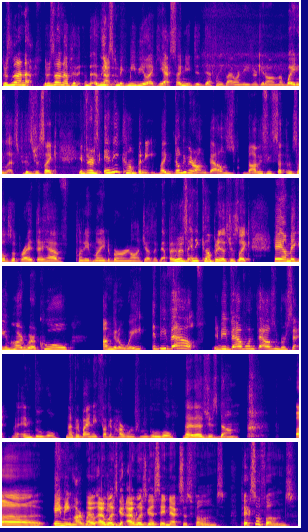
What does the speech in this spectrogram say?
there's not enough. There's not enough. At least enough. make me be like, yes, I need to definitely buy one of these or get on the waiting list because just like if there's any company, like don't get me wrong, Valve's obviously set themselves up right. They have plenty of money to burn and all that jazz like that. But if there's any company that's just like, hey, I'm making hardware cool. I'm gonna wait. It'd be Valve. It'd be Valve one thousand percent. And Google. not gonna buy any fucking hardware from Google. That, that's just dumb. Uh, Gaming hardware. I was gaming gonna, I was gonna say Nexus phones, Pixel phones.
